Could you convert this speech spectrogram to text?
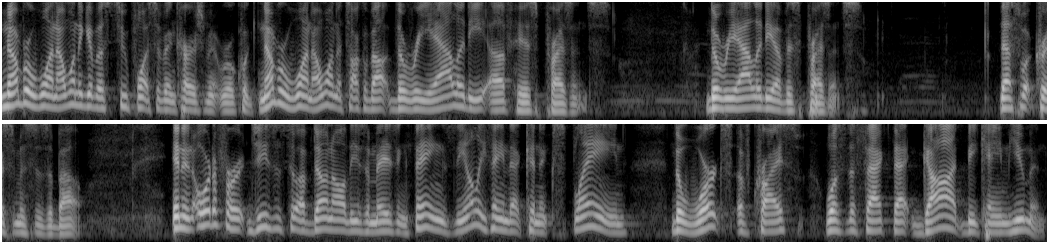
Number one, I want to give us two points of encouragement real quick. Number one, I want to talk about the reality of his presence. The reality of his presence. That's what Christmas is about. And in order for Jesus to have done all these amazing things, the only thing that can explain the works of Christ was the fact that God became human.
